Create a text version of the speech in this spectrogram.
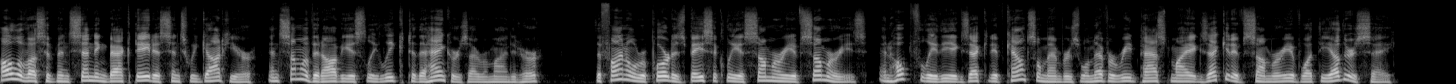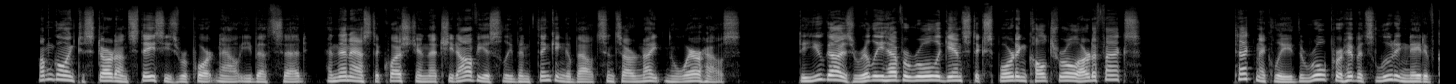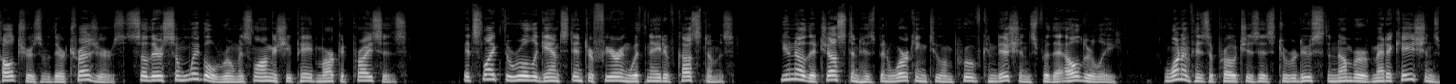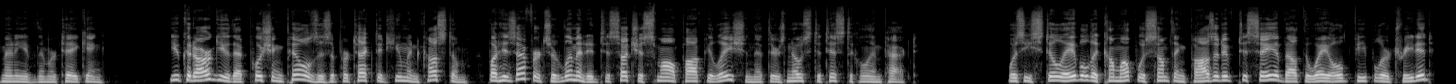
All of us have been sending back data since we got here, and some of it obviously leaked to the hankers, I reminded her. The final report is basically a summary of summaries, and hopefully the Executive Council members will never read past my executive summary of what the others say. I'm going to start on Stacy's report now, Ebeth said, and then asked a question that she'd obviously been thinking about since our night in the warehouse. Do you guys really have a rule against exporting cultural artifacts? Technically, the rule prohibits looting native cultures of their treasures, so there's some wiggle room as long as she paid market prices. It's like the rule against interfering with native customs. You know that Justin has been working to improve conditions for the elderly. One of his approaches is to reduce the number of medications many of them are taking. You could argue that pushing pills is a protected human custom, but his efforts are limited to such a small population that there's no statistical impact. Was he still able to come up with something positive to say about the way old people are treated?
